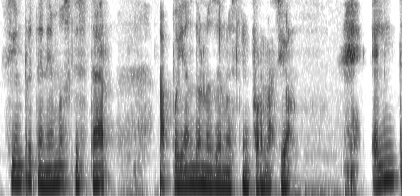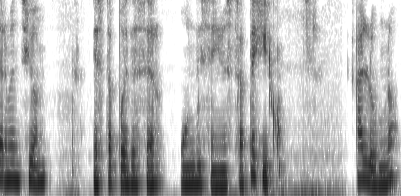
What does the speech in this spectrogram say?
siempre tenemos que estar apoyándonos de nuestra información. En la intervención, esta puede ser un diseño estratégico, alumno,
